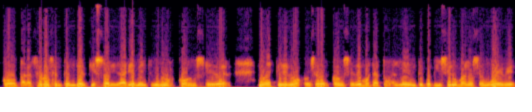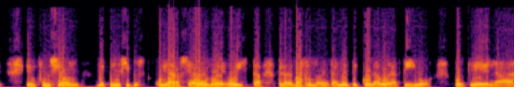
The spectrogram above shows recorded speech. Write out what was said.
como para hacernos entender que solidariamente debemos conceder. No es que debemos conceder, concedemos naturalmente, porque el ser humano se mueve en función de principios. Cuidarse a uno egoísta, pero además fundamentalmente colaborativo, porque en la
